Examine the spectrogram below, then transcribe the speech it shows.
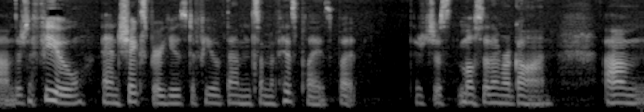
Um, there's a few, and Shakespeare used a few of them in some of his plays, but there's just most of them are gone. Um,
